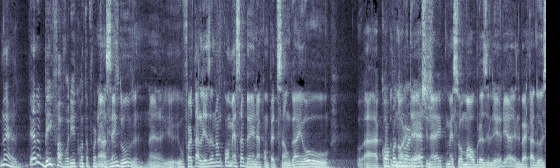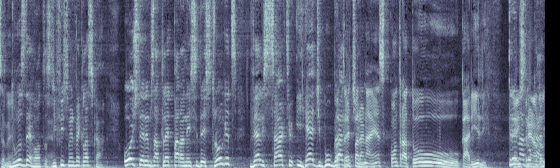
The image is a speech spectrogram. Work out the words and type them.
né, era bem favorito contra a Fortaleza. Não, sem dúvida, né? E, e o Fortaleza não começa bem na competição. Ganhou a Copa, Copa do, do Nordeste, Nordeste. né? E começou mal o brasileiro e a Libertadores também. Duas derrotas, É. dificilmente vai classificar. Hoje teremos Atlético Paranense The Strongest, Vélez Sarsfield e Red Bull O Bragantino. Atlético Paranaense contratou o Carilli. Treinador ex-treinador,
